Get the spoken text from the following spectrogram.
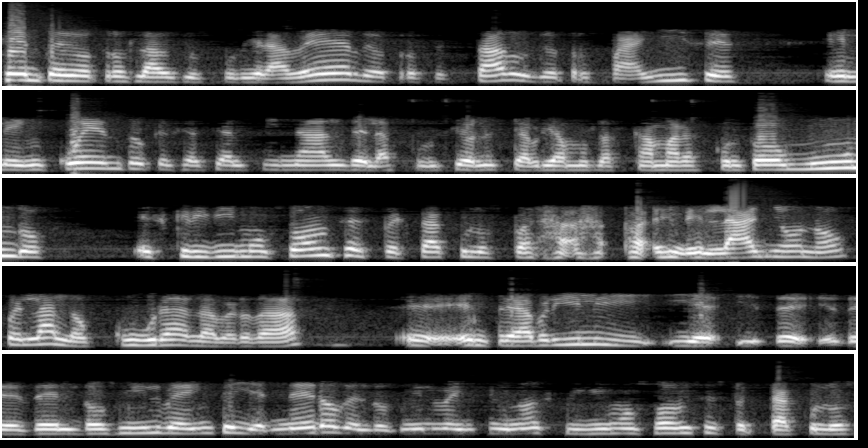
gente de otros lados nos pudiera ver, de otros estados, de otros países, el encuentro que se hacía al final de las funciones que abríamos las cámaras con todo mundo. Escribimos 11 espectáculos para, en el año, ¿no? Fue la locura, la verdad. Eh, entre abril y, y, de, del 2020 y enero del 2021 escribimos 11 espectáculos,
